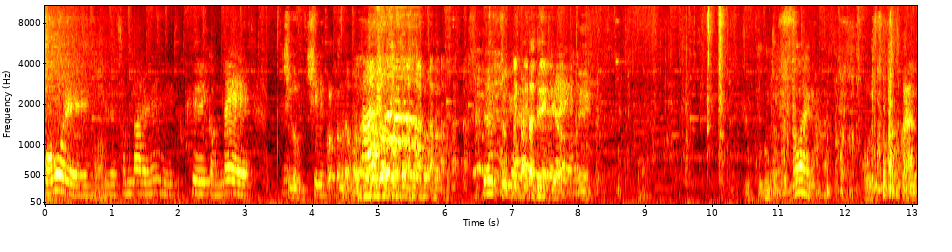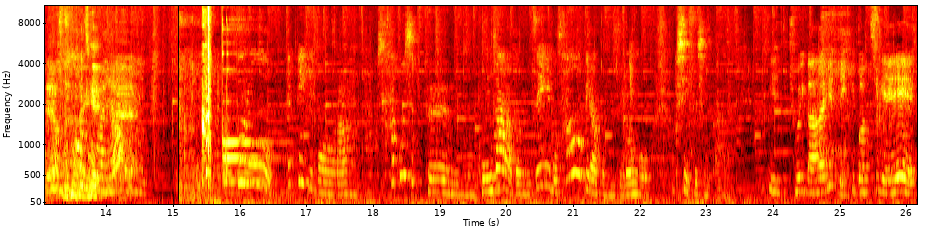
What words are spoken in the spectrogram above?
버거를 어. 이제 전달을 해드릴 건데 지금 침이 꼴깍 넘어가요. 그럼 저기 갖다 드릴게요 네. 네. 이거 구분 좀 써와야겠다 오, 이거 꼴깍 안 돼요? 예. 네. 앞으로 해피기버랑 혹시 하고 싶은 뭐 봉사라든지 뭐 사업이라든지 이런 거 혹시 있으실까요? 이 저희가 해피기버 측에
